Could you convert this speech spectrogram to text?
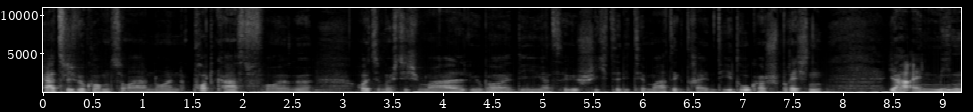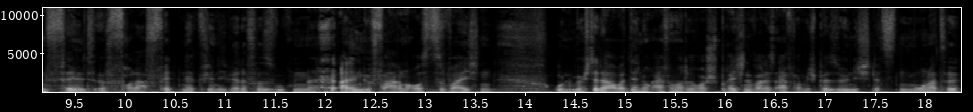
Herzlich willkommen zu einer neuen Podcast-Folge. Heute möchte ich mal über die ganze Geschichte, die Thematik 3D-Drucker sprechen. Ja, ein Minenfeld äh, voller Fettnäpfchen. Ich werde versuchen, allen Gefahren auszuweichen und möchte da aber dennoch einfach mal drüber sprechen, weil es einfach mich persönlich die letzten Monate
